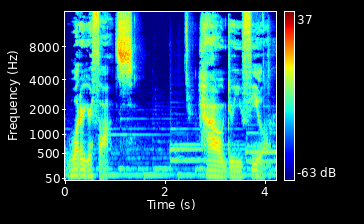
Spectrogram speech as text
What are your thoughts? How do you feel?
